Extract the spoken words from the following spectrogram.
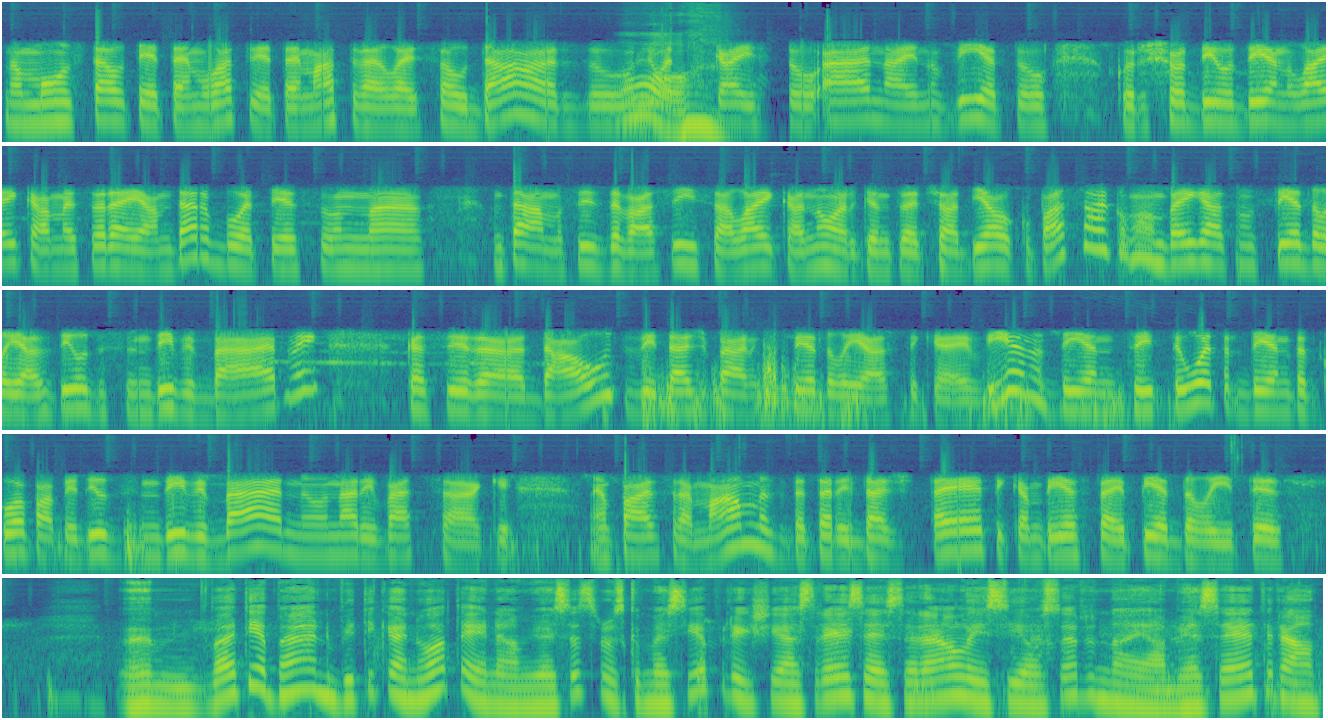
no mūsu tautietēm latvietēm atvēlēja savu dārzu, oh. ļoti skaistu ēnainu vietu, kur šo divu dienu laikā mēs varējām darboties, un uh, Un tā mums izdevās īsā laikā norganizēt šādu jauku pasākumu, un beigās mums piedalījās 22 bērni, kas ir uh, daudz. Bija daži bērni, kas piedalījās tikai vienu dienu, citi otru dienu, bet kopā bija 22 bērni un arī vecāki. Pārsvarā mammas, bet arī daži tēti, kam bija iespēja piedalīties. Vai tie bērni bija tikai no Atēnām? Jo es atceros, ka mēs iepriekšējās reizēs ar Alīsu jau sarunājāmies ēterā.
